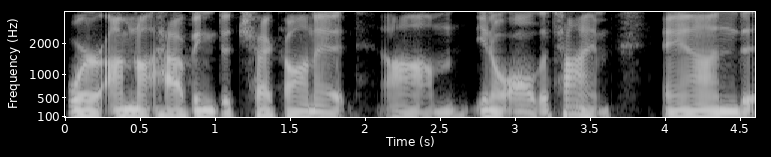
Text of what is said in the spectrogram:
where I'm not having to check on it, um, you know, all the time? And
